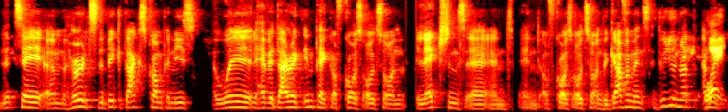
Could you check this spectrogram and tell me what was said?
let's say um, hurts the big DAX companies will have a direct impact, of course, also on elections uh, and and of course also on the governments. Do you not? I mean,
